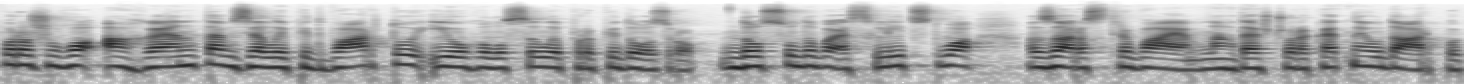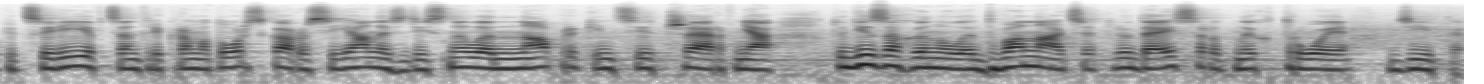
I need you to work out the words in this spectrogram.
ворожого агента взяли під варту і оголосили про підозру. Досудове слідство зараз триває. Нагадаю, що ракетний удар по піцерії в центрі Краматорська росіяни здійснили наприкінці червня. Тоді загинули 12 людей, серед них троє діти.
